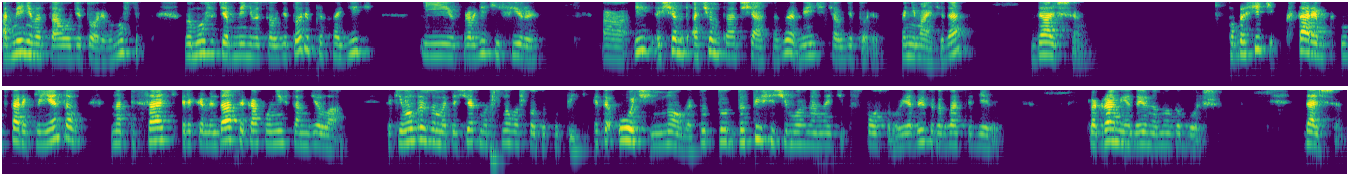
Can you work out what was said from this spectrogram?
обмінюватися аудиторією. Ви можете, ви можете обмінюватися аудиторією, приходити и проводить эфиры, а, и о чем-то о чем общаться. Вы обменитесь аудиторию. Понимаете, да? Дальше. Попросить к старым, у старых клиентов написать рекомендации, как у них там дела. Таким образом, этот человек может снова что-то купить. Это очень много. Тут, тут до тысячи можно найти способов. Я даю только 29. В программе я даю намного больше. Дальше.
